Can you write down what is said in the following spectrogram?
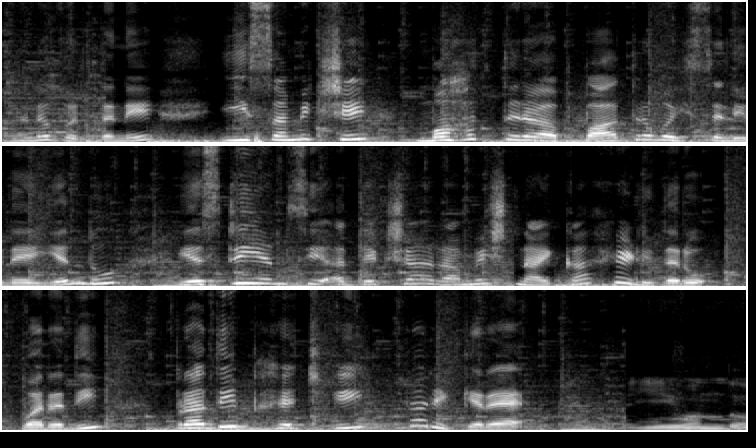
ಬಲವರ್ಧನೆ ಈ ಸಮೀಕ್ಷೆ ಮಹತ್ತರ ಪಾತ್ರ ವಹಿಸಲಿದೆ ಎಂದು ಎಸ್ಡಿಎಂಸಿ ಅಧ್ಯಕ್ಷ ರಮೇಶ್ ನಾಯ್ಕ ಹೇಳಿದರು. ವರದಿ ಪ್ರದೀಪ್ ಹೆಚ್ಇ ತರೀಕೆರೆ. ಈ ಒಂದು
